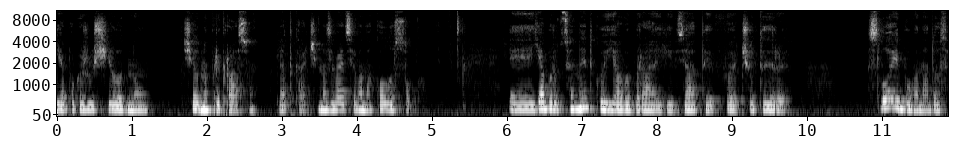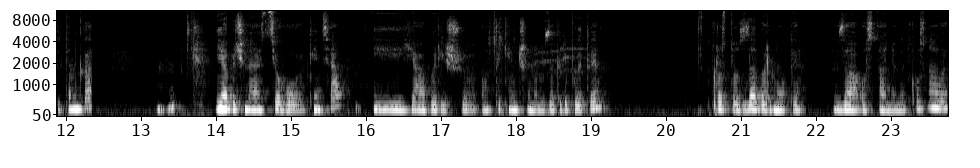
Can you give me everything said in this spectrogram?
Я покажу ще одну, ще одну прикрасу для ткачі. Називається вона колосок. Е, Я беру цю нитку, я вибираю її взяти в 4 слої, бо вона досить тонка. Я починаю з цього кінця, і я вирішую от таким чином закріпити, просто завернути за останню нитку основи.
